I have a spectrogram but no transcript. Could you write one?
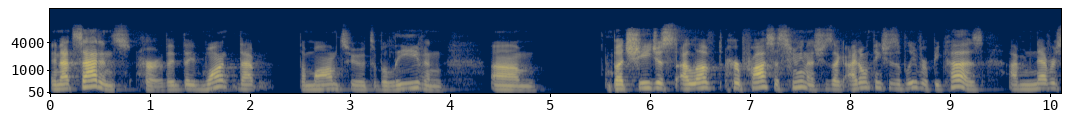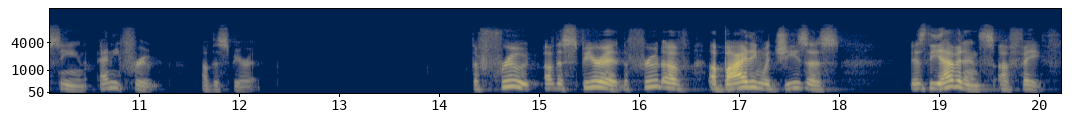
And that saddens her. They, they want that the mom to, to believe and um, but she just i loved her process hearing that she's like i don't think she's a believer because i've never seen any fruit of the spirit the fruit of the spirit the fruit of abiding with jesus is the evidence of faith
